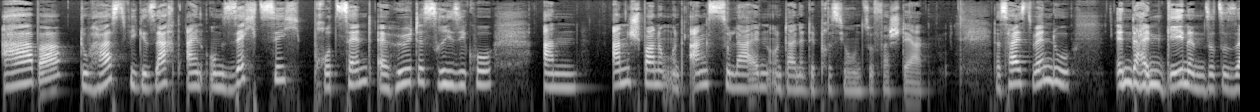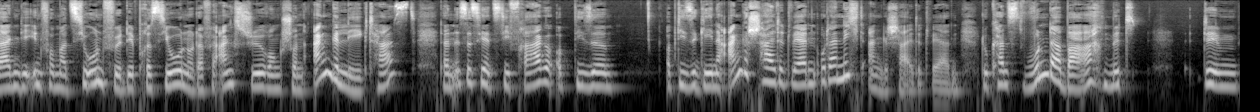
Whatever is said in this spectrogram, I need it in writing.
Aber du hast, wie gesagt, ein um 60 Prozent erhöhtes Risiko an Anspannung und Angst zu leiden und deine Depression zu verstärken. Das heißt, wenn du in deinen Genen sozusagen die Information für Depression oder für Angststörung schon angelegt hast, dann ist es jetzt die Frage, ob diese ob diese Gene angeschaltet werden oder nicht angeschaltet werden. Du kannst wunderbar mit dem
